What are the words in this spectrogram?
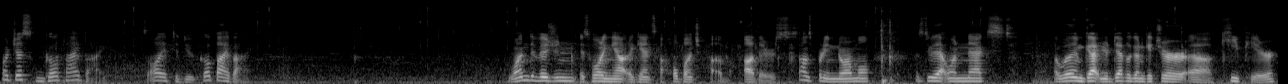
Or just go bye-bye. That's all you have to do. Go bye-bye. One division is holding out against a whole bunch of others. Sounds pretty normal. Let's do that one next. Uh, William Gott, you're definitely going to get your uh, keep here.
